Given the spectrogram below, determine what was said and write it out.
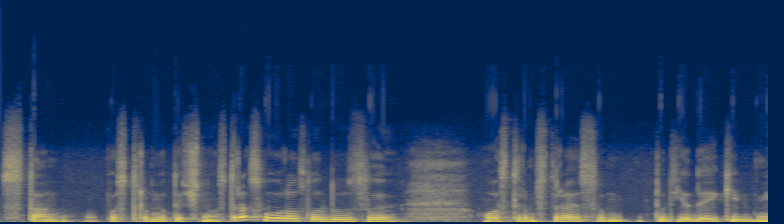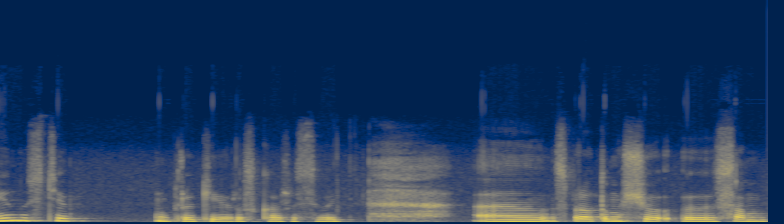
стан посттравматичного стресового розладу з гострим стресом. Тут є деякі відмінності, про які я розкажу сьогодні. Е, Справа в тому, що е, сам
